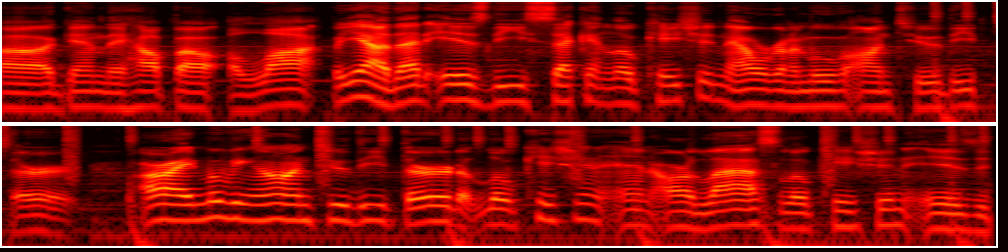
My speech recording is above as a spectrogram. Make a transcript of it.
Uh, again, they help out a lot. But yeah, that is the second location. Now we're going to move on to the third. Alright, moving on to the third location, and our last location is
